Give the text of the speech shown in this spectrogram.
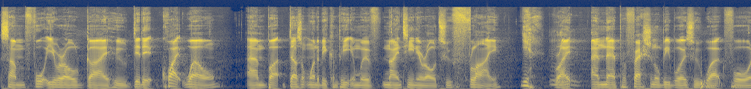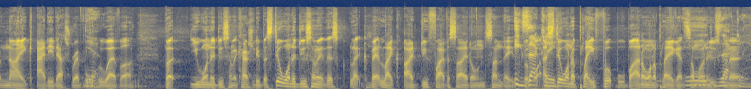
some 40 year old guy who did it quite well, um, but doesn't want to be competing with 19 year olds who fly, yeah. right? And they're professional b boys who work for Nike, Adidas, Red Bull, Yeah. whoever. But you want to do something casually, but still want to do something that's like a bit like I do five aside on Sundays. Exactly. I still want to play football, but I don't want to play against someone who's gonna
